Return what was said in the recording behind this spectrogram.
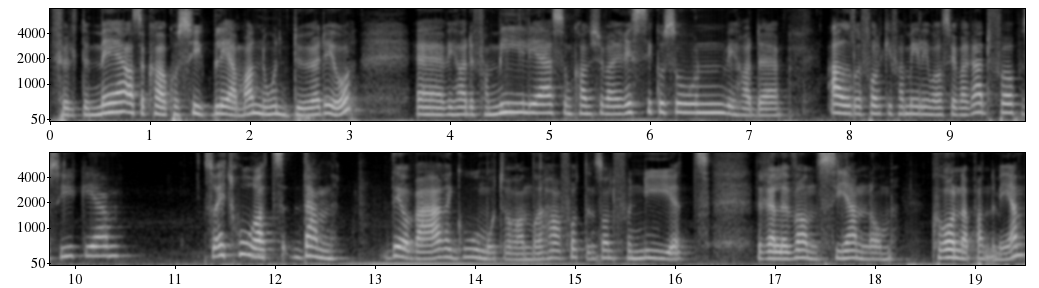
fulgte med. Altså hva, hvor syk ble man? Noen døde jo. Uh, vi hadde familie som kanskje var i risikosonen. Vi hadde eldre folk i familien vår som vi var redd for på sykehjem. Så jeg tror at den, det å være god mot hverandre har fått en sånn fornyet relevans gjennom koronapandemien.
